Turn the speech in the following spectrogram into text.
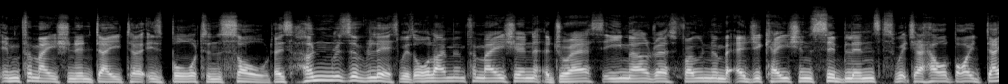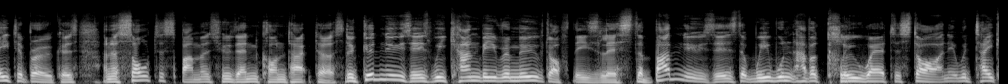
information and data is bought and sold. There's hundreds of lists with all our information, address, email address, phone number, education, siblings, which are held by data brokers and are sold to spammers who then contact us. The good news is we can be removed off these lists. The bad news is that we wouldn't have a clue where to start and it would take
